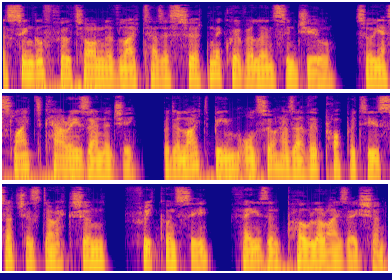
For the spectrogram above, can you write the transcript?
A single photon of light has a certain equivalence in joule, so yes light carries energy, but a light beam also has other properties such as direction, frequency, phase and polarization.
